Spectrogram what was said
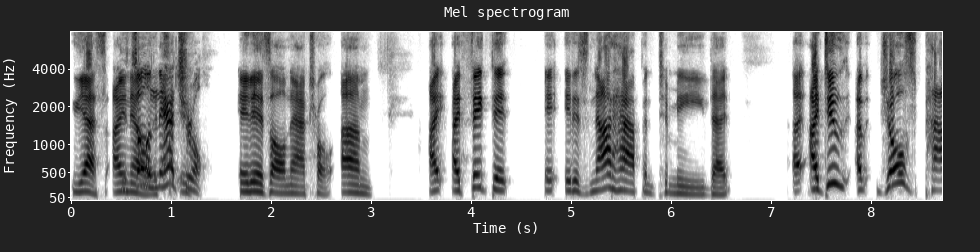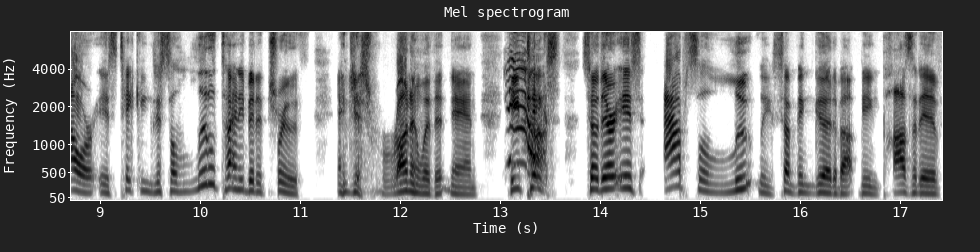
Yes, I it's know. all It's- all natural. it is all natural. Um, I I think that it, it has not happened to me that I, I do. Uh, Joel's power is taking just a little tiny bit of truth and just running with it, man. He takes so there is absolutely something good about being positive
